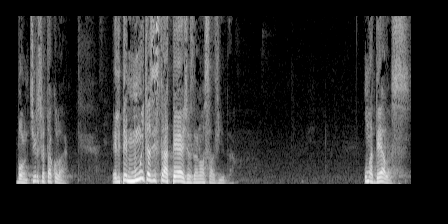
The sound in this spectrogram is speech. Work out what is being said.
Bom, tiro espetacular. Ele tem muitas estratégias na nossa vida. Uma delas,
